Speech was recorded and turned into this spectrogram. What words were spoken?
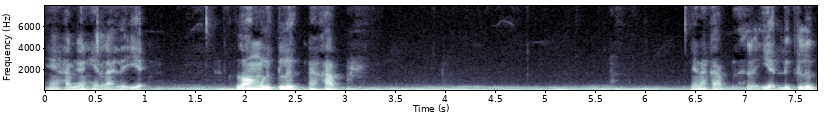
เนี่ยครับยังเห็นรายละเอียดล่องลึกๆนะครับนี่นะครับรายละเอียดลึก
